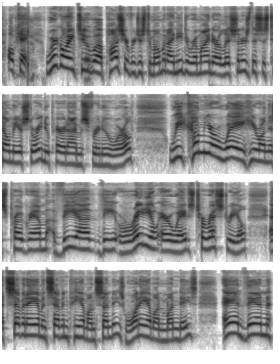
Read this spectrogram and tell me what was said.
okay, we're going to uh, pause here for just a moment. I need to remind our listeners this is Tell Me Your Story New Paradigms for a New World. We come your way here on this program via the radio airwaves, terrestrial, at 7 a.m. and 7 p.m. on Sundays, 1 a.m. on Mondays, and then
